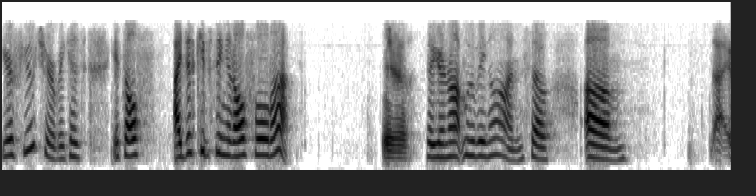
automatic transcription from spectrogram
your future because it's all i just keep seeing it all fold up Yeah. so you're not moving on so um I,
